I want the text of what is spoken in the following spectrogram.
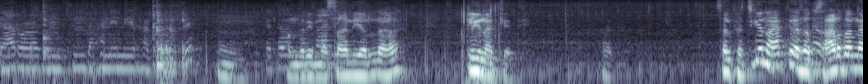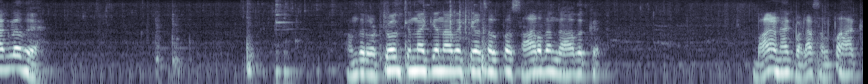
ಜಾರ್ ಒಳಗೆ ಒಂದು ಹನಿ ನೀರು ಹಾಕೋದ್ರಿ ಹ್ಞೂ ಅಂದ್ರೆ ಮಸಾಲೆ ಎಲ್ಲ ಕ್ಲೀನ್ ಆಕೈತಿ. ಸ್ವಲ್ಪ ಹೆಚ್ಚಿಗೆ ಹಾಕ ಸ್ವಲ್ಪ ಸಾರದಂಗೆ ಆಗ್ಲದೆ. ಅಂದ್ರೆ ರೊಟ್ಟಿ ಒಳಗೆ ತಿನ್ನಕ್ಕೆ ಏನಾಗಬೇಕು ಕೇಳಿ ಸ್ವಲ್ಪ ಸಾರದಂಗೆ ಆಗ್ಬೇಕು. ಭಾಳ ಹಾಕ್ಬೇಡ ಸ್ವಲ್ಪ ಹಾಕ.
